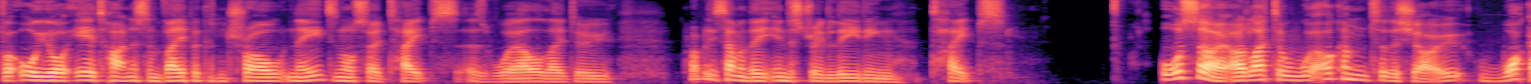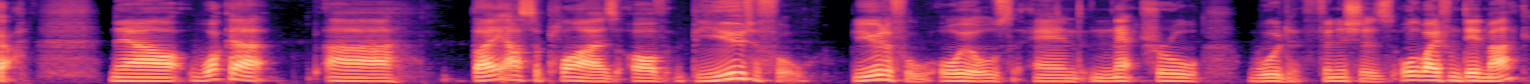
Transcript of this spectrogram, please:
for all your air tightness and vapor control needs and also tapes as well. They do probably some of the industry leading tapes. Also, I'd like to welcome to the show WOCA. Now, WOCA, uh, they are suppliers of beautiful, beautiful oils and natural wood finishes all the way from Denmark.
